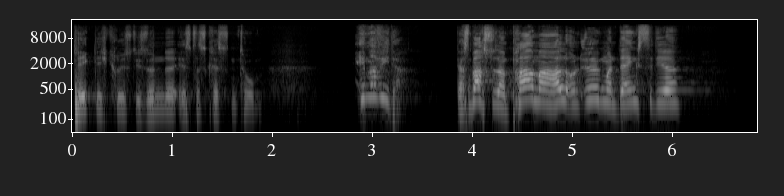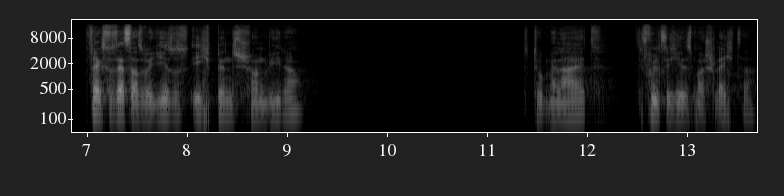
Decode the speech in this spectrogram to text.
Täglich grüßt die Sünde ist das Christentum. Immer wieder. Das machst du dann ein paar Mal und irgendwann denkst du dir, fängst du jetzt an, so Jesus, ich bin's schon wieder. Es tut mir leid. Du fühlst dich jedes Mal schlechter.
